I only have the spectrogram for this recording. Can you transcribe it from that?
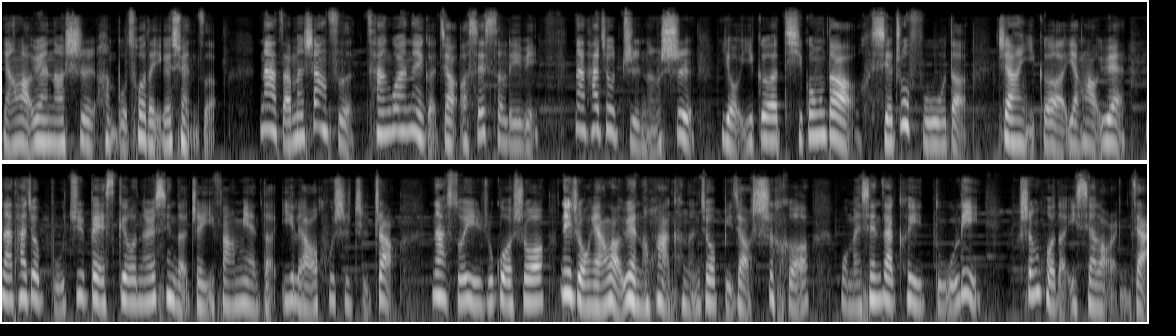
养老院呢，是很不错的一个选择。那咱们上次参观那个叫 Assisted Living，那它就只能是有一个提供到协助服务的这样一个养老院，那它就不具备 Skilled Nursing 的这一方面的医疗护士执照。那所以如果说那种养老院的话，可能就比较适合我们现在可以独立生活的一些老人家。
